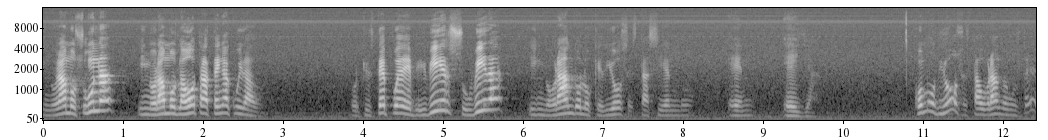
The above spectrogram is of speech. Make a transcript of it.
Ignoramos una, ignoramos la otra, tenga cuidado. Porque usted puede vivir su vida ignorando lo que Dios está haciendo en ella. ¿Cómo Dios está obrando en usted?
